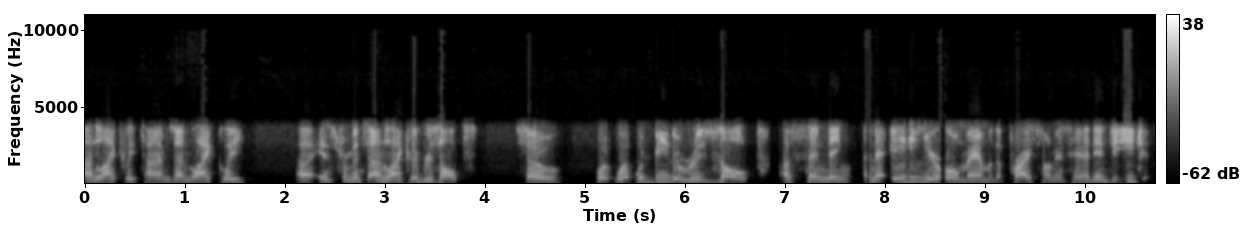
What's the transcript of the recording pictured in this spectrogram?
unlikely times, unlikely uh, instruments, unlikely results. So what what would be the result of sending an 80 year old man with a price on his head into Egypt?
